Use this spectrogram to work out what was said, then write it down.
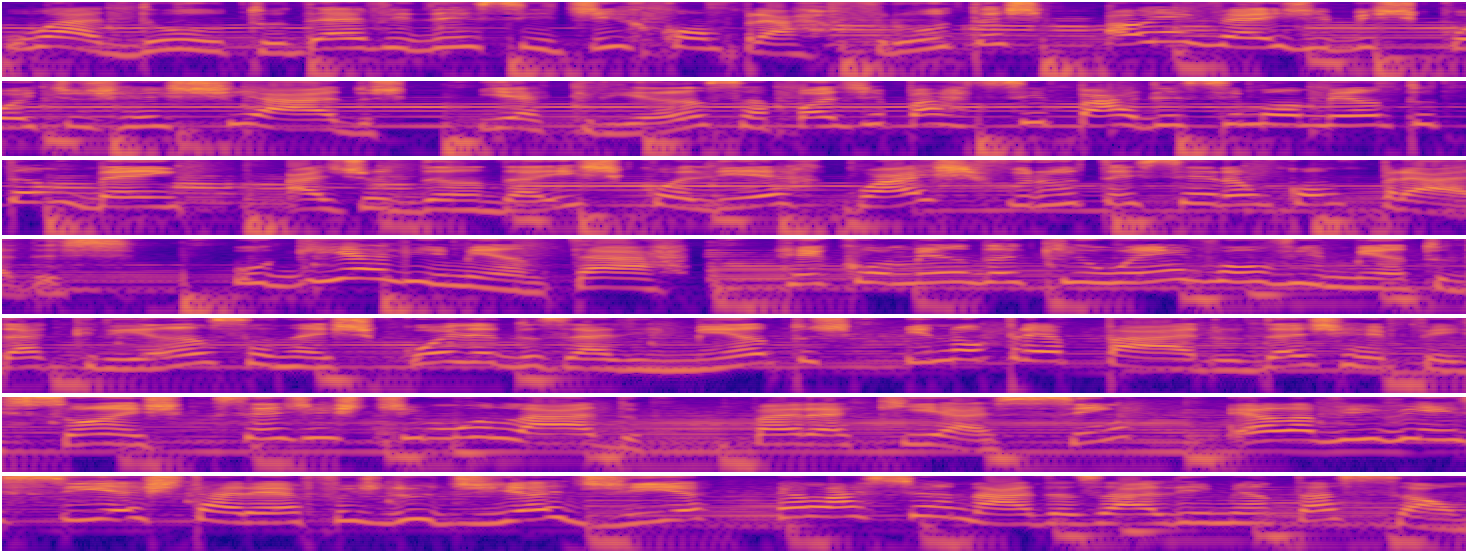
O adulto deve decidir comprar frutas ao invés de biscoitos recheados e a criança pode participar desse momento também, ajudando a escolher quais frutas serão compradas. O Guia Alimentar recomenda que o envolvimento da criança na escolha dos alimentos e no preparo das refeições seja estimulado, para que assim ela vivencie as tarefas do dia a dia relacionadas à alimentação.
